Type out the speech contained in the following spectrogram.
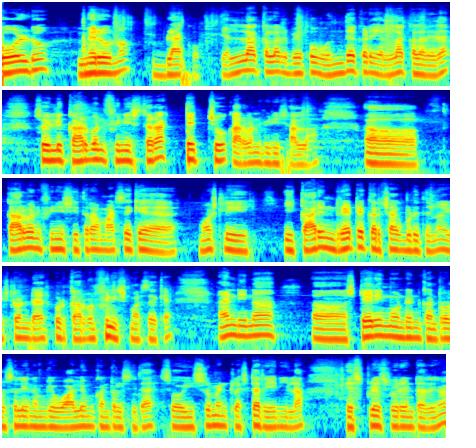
gold maroon black ಎಲ್ಲ ಕಲರ್ ಬೇಕು, ಒಂದೇ ಕಡೆ ಎಲ್ಲ ಕಲರ್ ಇದೆ. ಸೊ ಇಲ್ಲಿ ಕಾರ್ಬನ್ ಫಿನಿಶ್ ಥರ ಟೆಚ್ಚು ಕಾರ್ಬನ್ ಫಿನಿಶ್ ಅಲ್ಲ. ಕಾರ್ಬನ್ ಫಿನಿಶ್ ಈ ಥರ ಮಾಡ್ಸೋಕ್ಕೆ ಮೋಸ್ಟ್ಲಿ ಈ ಕಾರಿನ ರೇಟೇ ಖರ್ಚಾಗ್ಬಿಡುತ್ತೇನೋ ಇಷ್ಟೊಂದು ಡ್ಯಾಶ್ಬೋರ್ಡ್ ಕಾರ್ಬನ್ ಫಿನಿಶ್ ಮಾಡ್ಸೋಕ್ಕೆ. ಆ್ಯಂಡ್ ಇನ್ನು ಸ್ಟೇರಿಂಗ್ ಮೌಂಟೇನ್ ಕಂಟ್ರೋಲ್ಸಲ್ಲಿ ನಮಗೆ ವಾಲ್ಯೂಮ್ ಕಂಟ್ರೋಲ್ಸ್ ಇದೆ. ಸೊ ಇನ್ಸ್ಟ್ರೂಮೆಂಟ್ ಕ್ಲಸ್ಟರ್ ಏನಿಲ್ಲ ಎಸ್ ಪ್ಲೇಸ್ ವೇರಿಯಂಟ್ ಅದೇನೋ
